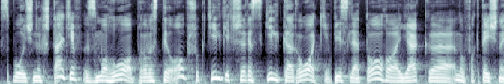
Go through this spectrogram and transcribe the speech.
Сполучених Штатів, змогло провести обшук тільки через кілька років після того, як е, ну фактично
